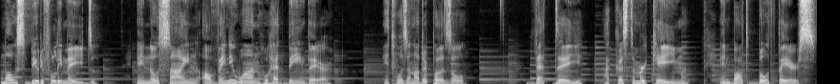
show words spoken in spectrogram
most beautifully made, and no sign of anyone who had been there. It was another puzzle. That day, a customer came and bought both pairs,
